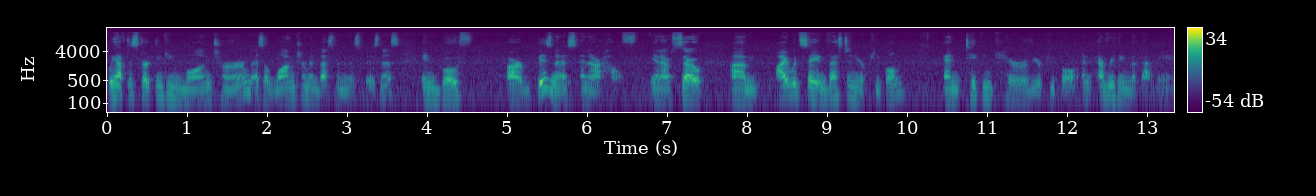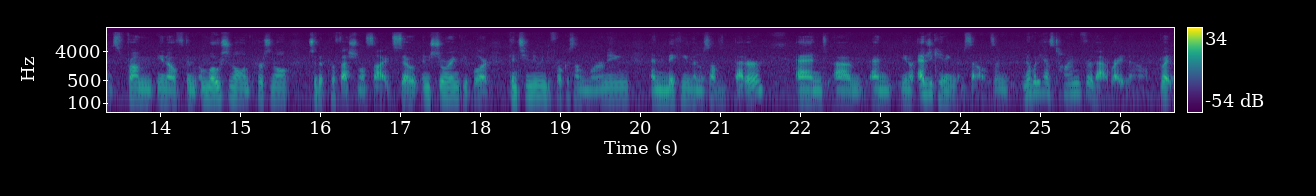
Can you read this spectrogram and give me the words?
We have to start thinking long term as a long term investment in this business in both our business and our health. You know, so um, I would say invest in your people and taking care of your people and everything that that means from you know from emotional and personal to the professional side. So ensuring people are continuing to focus on learning and making themselves better and um, and you know educating themselves. And nobody has time for that right now but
